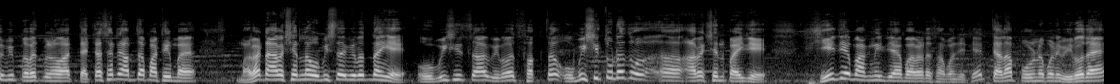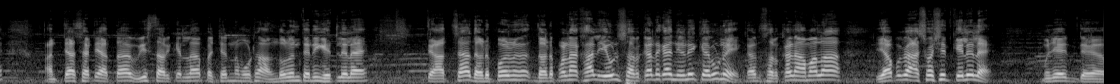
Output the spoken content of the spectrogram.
तुम्ही परत मिळवा. त्याच्यासाठी आमचा पाठिंबा आहे. मराठा आरक्षणाला ओबीसीचा विरोध नाही आहे ओबीसीचा विरोध फक्त ओबीसीतूनच आरक्षण पाहिजे. ही जी मागणी जी आहे मराठा समाजाची आहे त्याला पूर्णपणे विरोध आहे. आणि त्यासाठी आता वीस तारखेला प्रचंड मोठं आंदोलन त्यांनी घेतलेलं आहे. त्याचा दडपण दडपणाखाली येऊन सरकारने काय निर्णय करू नये? कारण सरकारने आम्हाला यापूर्वी आश्वासित केलेलं आहे. म्हणजे दे-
